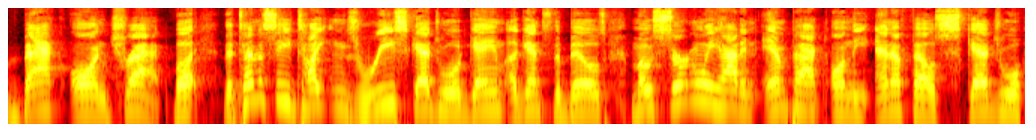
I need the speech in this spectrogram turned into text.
back on track. But the Tennessee Titans rescheduled game against the Bills most certainly had an impact on the NFL schedule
